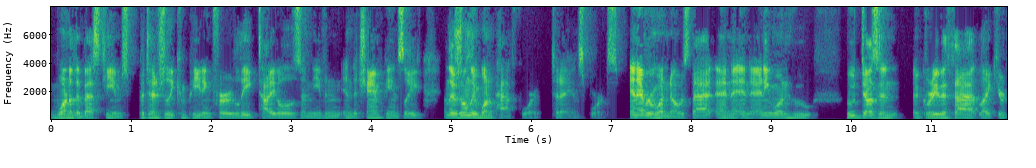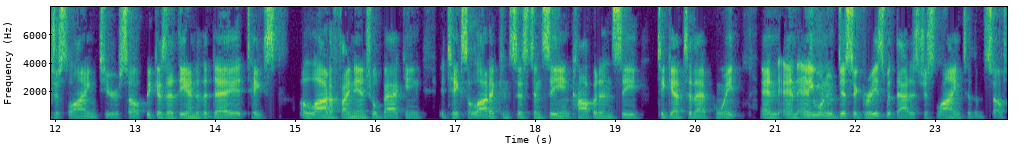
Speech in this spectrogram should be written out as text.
one of the best teams potentially competing for league titles and even in the Champions League. And there's only one path for it today in sports. And everyone knows that. And and anyone who who doesn't agree with that, like you're just lying to yourself because at the end of the day it takes a lot of financial backing, it takes a lot of consistency and competency to get to that point. And and anyone who disagrees with that is just lying to themselves.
